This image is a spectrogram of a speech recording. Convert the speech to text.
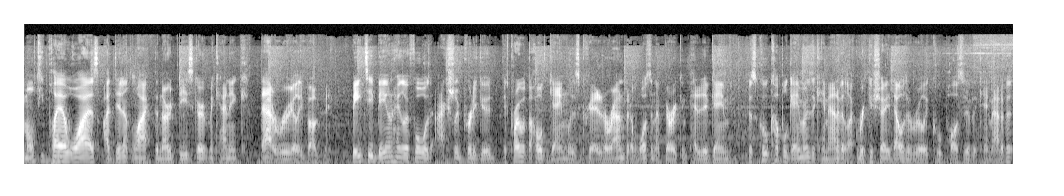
Multiplayer wise, I didn't like the no descope mechanic, that really bugged me. BTB on Halo 4 was actually pretty good. It's probably what the whole game was created around, but it wasn't a very competitive game. There's a cool couple game modes that came out of it, like Ricochet, that was a really cool positive that came out of it.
